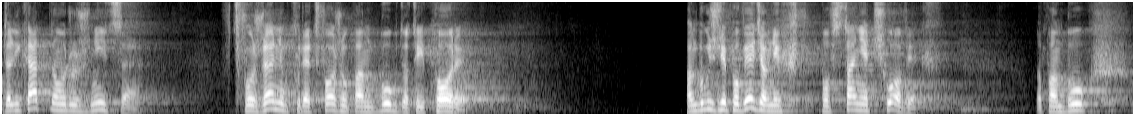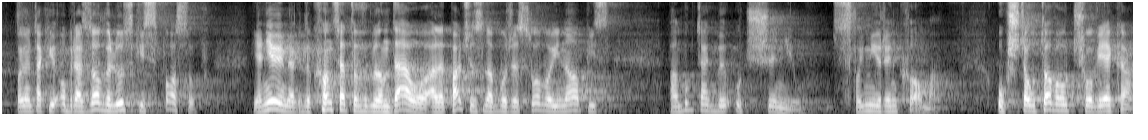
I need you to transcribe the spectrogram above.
delikatną różnicę w tworzeniu, które tworzył Pan Bóg do tej pory. Pan Bóg już nie powiedział, niech powstanie człowiek. No Pan Bóg powiedział taki obrazowy, ludzki sposób. Ja nie wiem, jak do końca to wyglądało, ale patrząc na Boże Słowo i na opis, Pan Bóg tak by uczynił swoimi rękoma. Ukształtował człowieka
